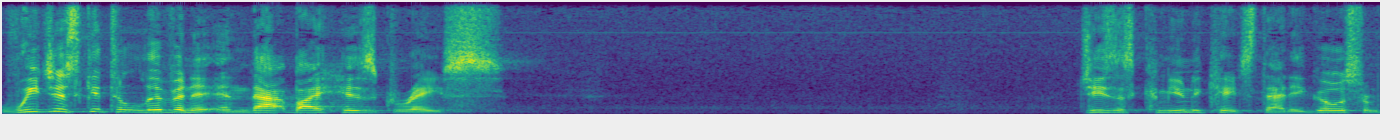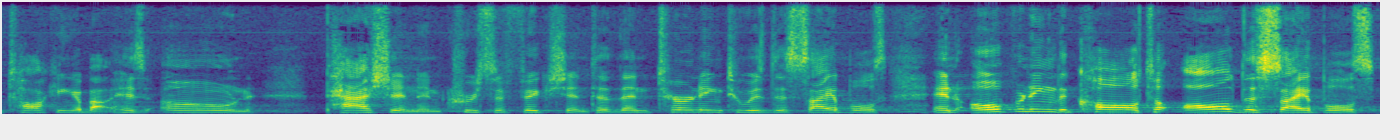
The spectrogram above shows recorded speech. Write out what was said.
We just get to live in it, and that by his grace. Jesus communicates that. He goes from talking about his own passion and crucifixion to then turning to his disciples and opening the call to all disciples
